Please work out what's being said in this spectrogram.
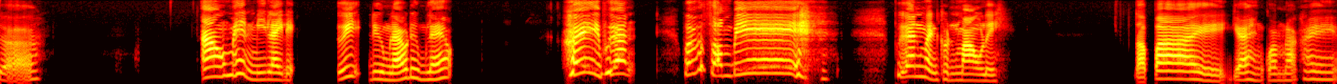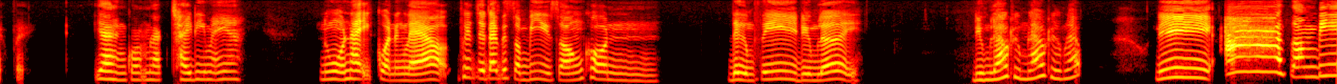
จ๋าเอ้าไม่เห็นมีอะไรเลยเอ้ย ดื่มแล้วดื่มแล้ว เฮ้ยเพื่อน เพื่อนเป็นซอมบี้ เพื่อนเหมือนคนเมาเลย ต่อไปยาแห่งความรักให้ยาแห่งความรักใช้ดีไหมอะนู่นให้อีกขวดหนึ่งแล้ว เพื่อนจะได้เป็นซอมบี้อยู่สองคน ดื่มสิดื่มเลย ดื่มแล้วดื่มแล้วดื่มแล้ว นี่อ้าซอมบี้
